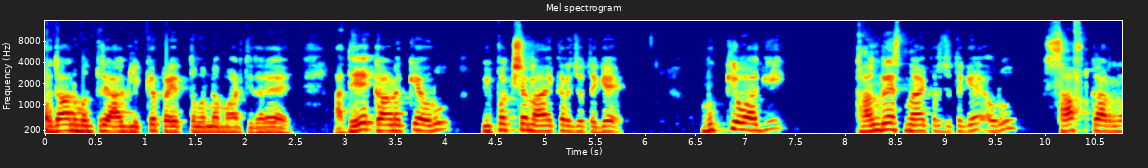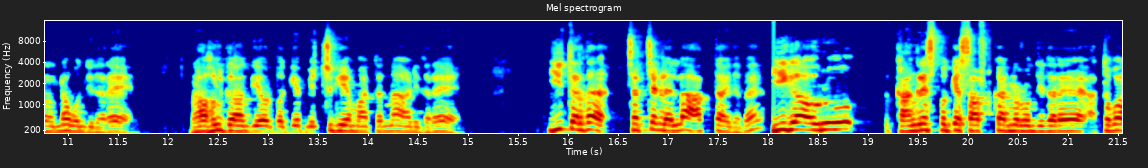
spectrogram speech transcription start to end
ಪ್ರಧಾನಮಂತ್ರಿ ಆಗಲಿಕ್ಕೆ ಪ್ರಯತ್ನವನ್ನ ಮಾಡ್ತಿದ್ದಾರೆ. ಅದೇ ಕಾರಣಕ್ಕೆ ಅವರು ವಿಪಕ್ಷ ನಾಯಕರ ಜೊತೆಗೆ, ಮುಖ್ಯವಾಗಿ ಕಾಂಗ್ರೆಸ್ ನಾಯಕರ ಜೊತೆಗೆ ಅವರು ಸಾಫ್ಟ್ ಕಾರ್ನರ್ನ ಹೊಂದಿದ್ದಾರೆ. ರಾಹುಲ್ ಗಾಂಧಿ ಅವ್ರ ಬಗ್ಗೆ ಮೆಚ್ಚುಗೆಯ ಮಾತನ್ನ ಆಡಿದ್ದಾರೆ. ಈ ತರದ ಚರ್ಚೆಗಳೆಲ್ಲ ಆಗ್ತಾ ಇದ್ದಾವೆ. ಈಗ ಅವರು ಕಾಂಗ್ರೆಸ್ ಬಗ್ಗೆ ಸಾಫ್ಟ್ ಕಾರ್ನರ್ ಹೊಂದಿದ್ದಾರೆ ಅಥವಾ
